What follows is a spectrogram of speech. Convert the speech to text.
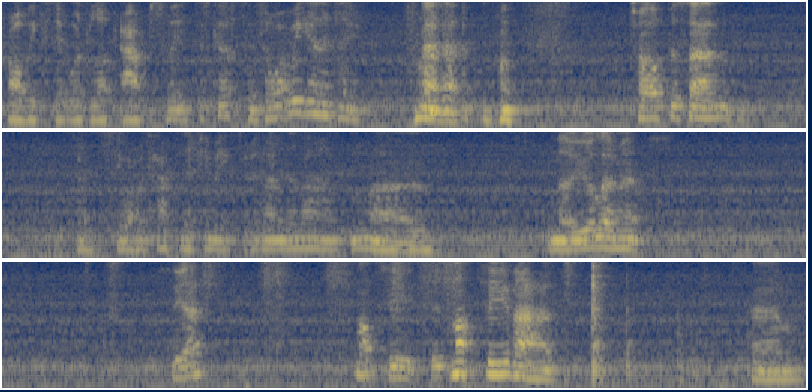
probably because it would look absolutely disgusting. So what are we going to do? Twelve percent. Do you want to see what would happen if you mixed it with lemon and lime? No. Know your limits. Yeah. Not too. It's not too bad. Um.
